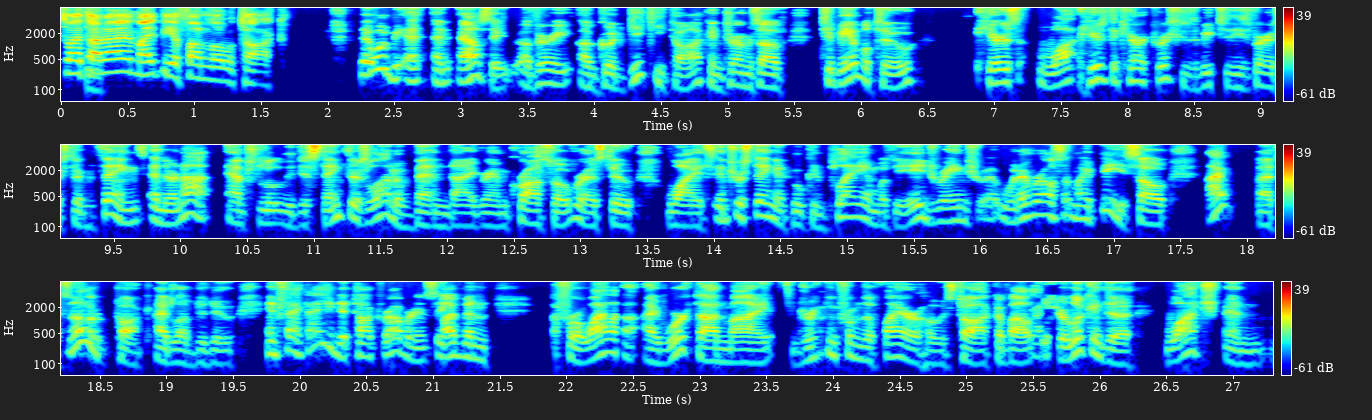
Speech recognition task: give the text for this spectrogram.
So I thought yeah. oh, it might be a fun little talk. That would be, and honestly, a very a good geeky talk in terms of to be able to here's what here's the characteristics of each of these various different things and they're not absolutely distinct there's a lot of venn diagram crossover as to why it's interesting and who can play and what the age range whatever else it might be so i that's another talk i'd love to do in fact i need to talk to robert and say i've been for a while i worked on my drinking from the fire hose talk about right. if you're looking to watch and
